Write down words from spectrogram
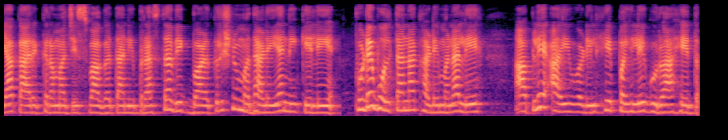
या कार्यक्रमाचे स्वागत आणि प्रास्ताविक बाळकृष्ण मधाडे यांनी केले. पुढे बोलताना खाडे म्हणाले आपले आई वडील हे पहिले गुरु आहेत.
